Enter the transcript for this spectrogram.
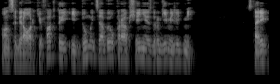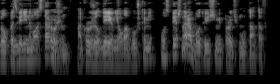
Он собирал артефакты и думать забыл про общение с другими людьми. Старик был по-звериному осторожен, окружил деревню ловушками, успешно работающими против мутантов.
